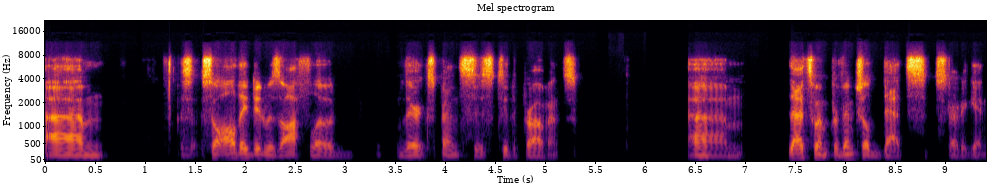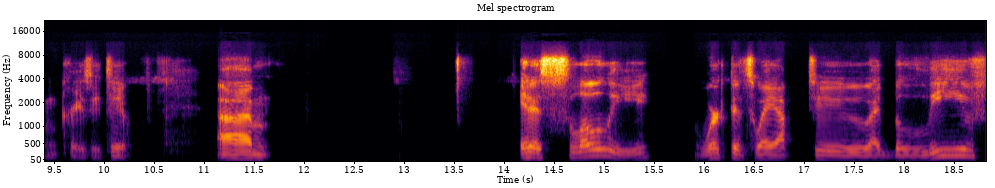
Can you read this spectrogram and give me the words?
Um, so all they did was offload their expenses to the province. Um, that's when provincial debts started getting crazy too. Um, it has slowly worked its way up to, I believe,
